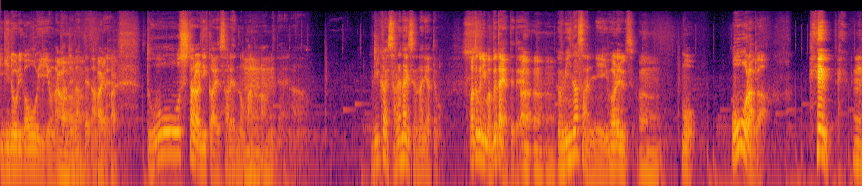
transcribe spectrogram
憤りが多いような感じになってたんで、はいはい。どうしたら理解されんのかな、うん。みたいな。理解されないですよ何やっても、まあ、特に今舞台やっててうん、うん皆さんに言われるんですよ。うん。もうオーラが変って。うんうんうん。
